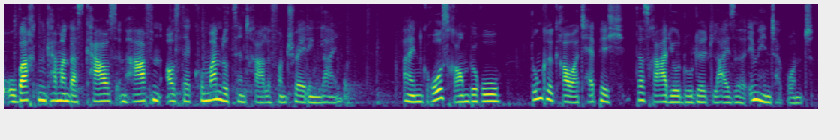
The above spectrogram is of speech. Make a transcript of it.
Beobachten kann man das Chaos im Hafen aus der Kommandozentrale von Trading Line. Ein Großraumbüro, dunkelgrauer Teppich, das Radio dudelt leise im Hintergrund.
